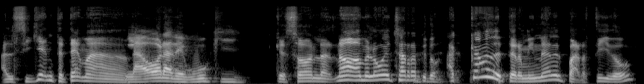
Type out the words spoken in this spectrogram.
al siguiente tema, La hora de Wookiee. que son las... No, me lo voy a echar rápido. Acaba de terminar el partido,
